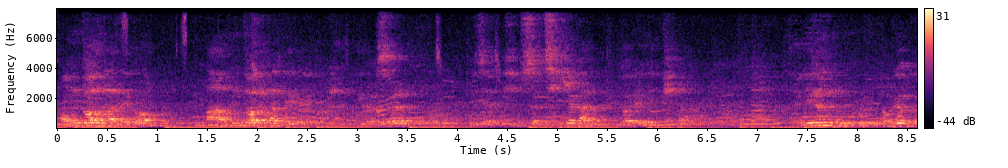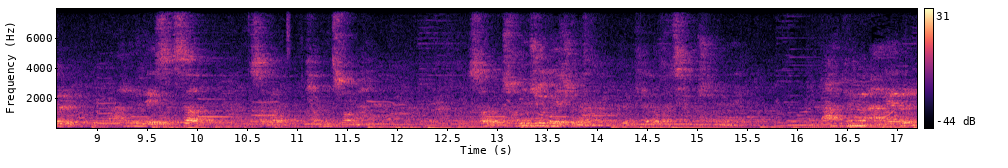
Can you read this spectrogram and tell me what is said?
몸도 하나 되고 마음도 하나 하는 이것을 이제 힘써 지켜가는 노력이 필요합니다. 이런 노력을 하는 데 있어서 서로 겸손하고 서로 존중해주는 그 태도가 참 중요해요. 남편은 아내를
